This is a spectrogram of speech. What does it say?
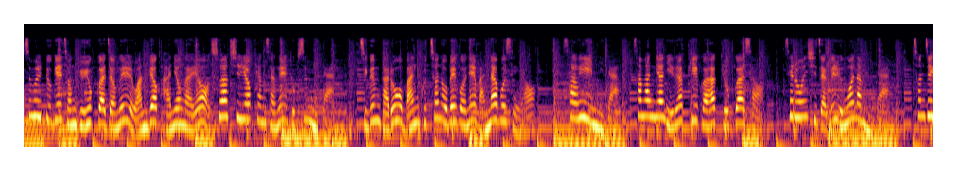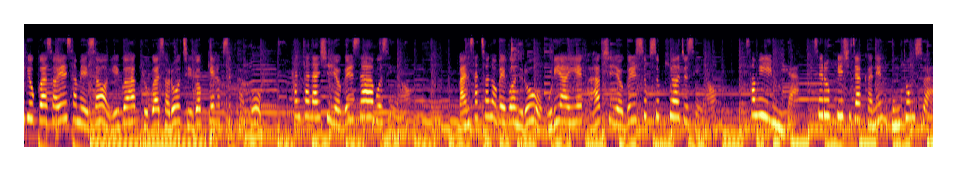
22개 정교육 과정을 완벽 반영하여 수학 실력 향상을 돕습니다. 지금 바로 19,500원에 만나보세요. 4위입니다. 3학년 1학기 과학 교과서. 새로운 시작을 응원합니다. 천재 교과서의 3에서 1과학 교과서로 즐겁게 학습하고 탄탄한 실력을 쌓아보세요. 14,500원으로 우리 아이의 과학 실력을 쑥쑥 키워주세요. 3위입니다. 새롭게 시작하는 공통수학.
